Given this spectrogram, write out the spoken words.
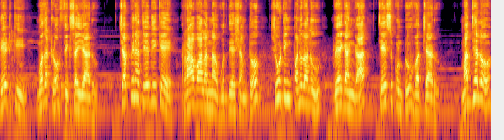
డేట్కి మొదట్లో ఫిక్స్ అయ్యారు. చెప్పిన తేదీకే రావాలన్న ఉద్దేశంతో షూటింగ్ పనులను వేగంగా చేసుకుంటూ వచ్చారు. మధ్యలో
